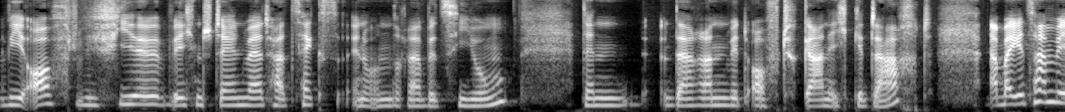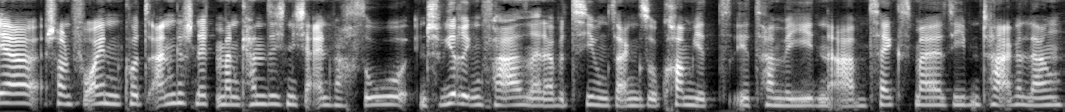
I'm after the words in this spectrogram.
wie oft, wie viel, welchen Stellenwert hat Sex in unserer Beziehung. Denn daran wird oft gar nicht gedacht. Aber jetzt haben wir ja schon vorhin kurz angeschnitten, man kann sich nicht einfach so in schwierigen Phasen einer Beziehung sagen, so komm, jetzt, jetzt haben wir jeden Abend Sex mal sieben Tage lang.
